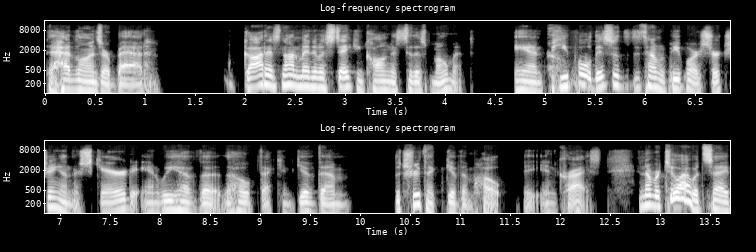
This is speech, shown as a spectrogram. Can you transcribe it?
The headlines are bad. God has not made a mistake in calling us to this moment. And people, this is the time when people are searching and they're scared, and we have the the hope that can give them the truth that can give them hope in Christ. And number two, I would say,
